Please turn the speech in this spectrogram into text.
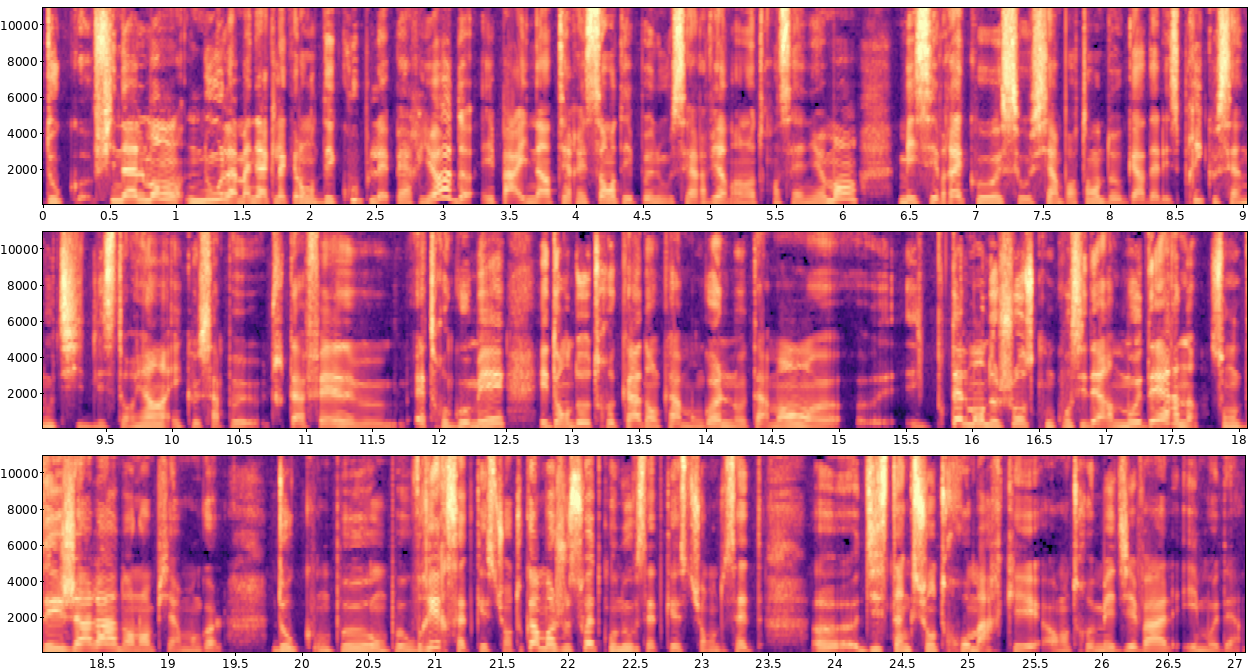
Donc finalement, nous, la manière avec laquelle on découpe les périodes est pas inintéressante et peut nous servir dans notre enseignement, mais c'est vrai que c'est aussi important de garder à l'esprit que c'est un outil de l'historien et que ça peut tout à fait être gommé. Et dans d'autres cas, dans le cas mongol notamment, tellement de choses qu'on considère modernes sont déjà là dans l'empire mongol. On peut, on peut ouvrir cette question. En tout cas, moi, je souhaite qu'on ouvre cette question de cette euh, distinction trop marquée entre médiéval et moderne.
